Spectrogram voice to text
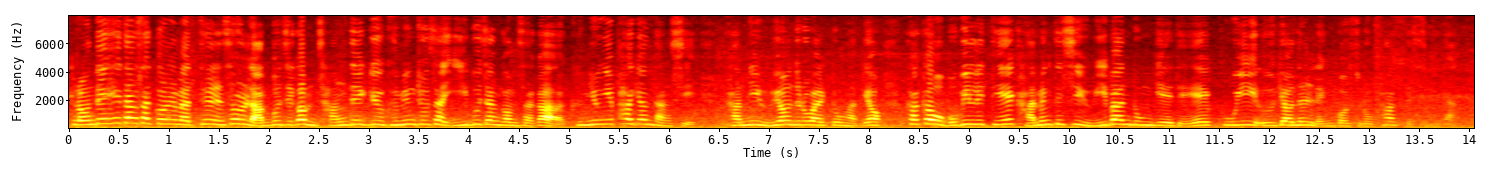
그런데 해당 사건을 맡은 서울 남부지검 장대규 금융조사 2부장 검사가 금융위 파견 당시 감리위원으로 활동하며 카카오 모빌리티의 가맹택시 위반 동기에 대해 고의 의견을 낸 것으로 파악됐습니다.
